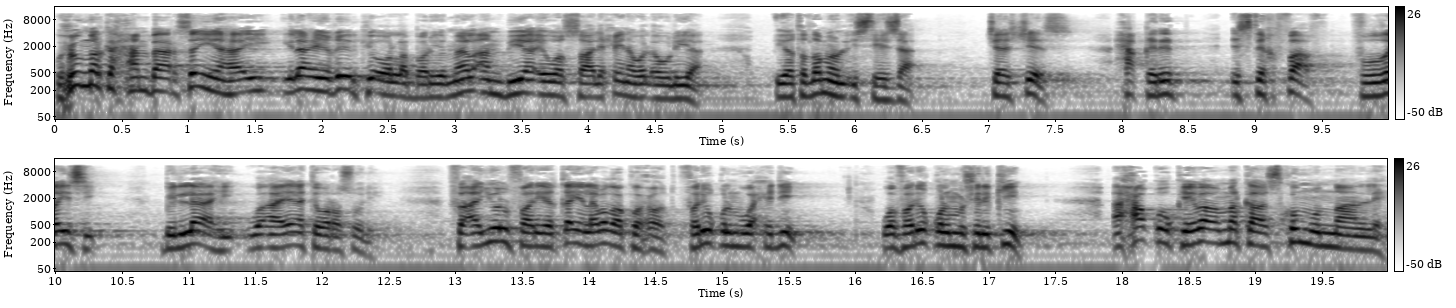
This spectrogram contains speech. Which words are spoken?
wuxuu marka xambaarsan yahay ilaahay khayrkii oo la baryo min alambiyaai wاsaalixiina wاlwliya yatadamanu اlistihzaa jeesjees xaqirid istikfaaf fududaysi billaahi wa aayaati wa rasuulih faayu lfariiqayn labada kooxood fariiqu lmuwaxidiin wa fariiqu lmushrikiin axaqu keebaa markaas ku mudnaan leh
